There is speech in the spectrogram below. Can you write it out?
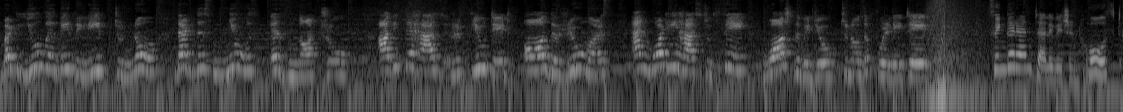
But you will be relieved to know that this news is not true. Aditya has refuted all the rumors and what he has to say, watch the video to know the full details. Singer and television host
